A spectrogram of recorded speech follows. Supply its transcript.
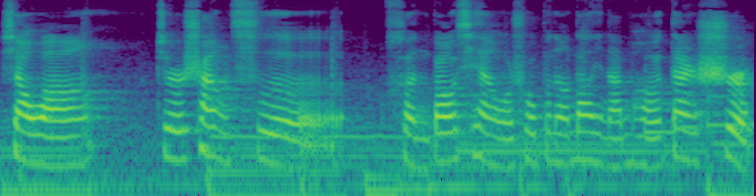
小王。就是上次很抱歉，我说不能当你男朋友，但是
